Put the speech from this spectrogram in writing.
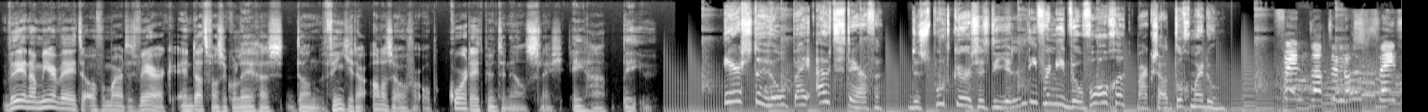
wil je nou meer weten over Maartens werk en dat van zijn collega's? Dan vind je daar alles over op coordate.nl slash ehbu. Eerste hulp bij uitsterven. De spoedcursus die je liever niet wil volgen, maar ik zou het toch maar doen. Ik vind dat er nog steeds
